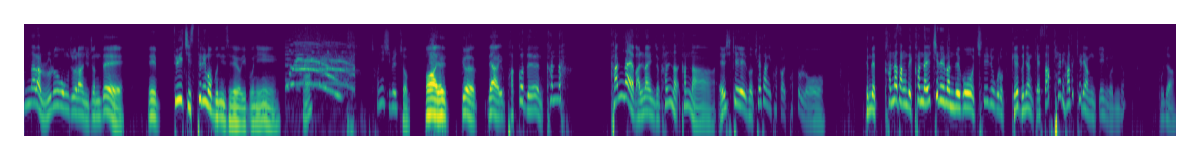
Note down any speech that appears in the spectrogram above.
삼나라 루루 공주라는 유저인데 예, 트위치 스트리머 분이세요 이분이. 어? 1021점. 와그 내가 봤거든. 칸나 칸나야 말라인전 칸나 칸나. LCK에서 최상위 탑, 탑솔로. 근데 칸나 상대 칸나 171 만들고 716으로 걔 그냥 걔 쌉 캐리 하드 캐리한 게임이거든요? 보자.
